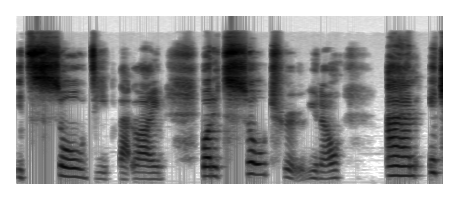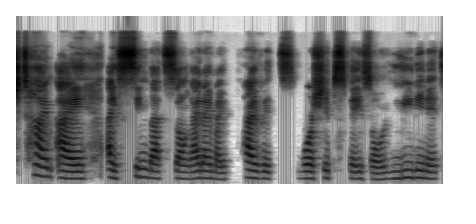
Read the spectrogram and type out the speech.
It's so deep, that line, but it's so true, you know. And each time I I sing that song, either in my private worship space or leading it,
